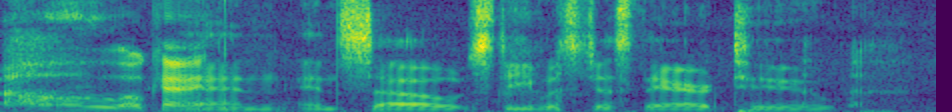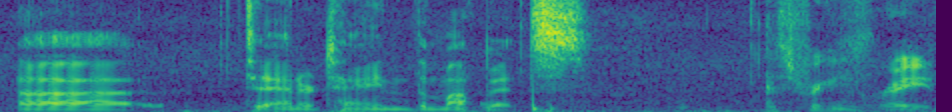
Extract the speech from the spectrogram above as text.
oh okay and and so Steve was just there to uh, to entertain the Muppets. that's freaking great.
